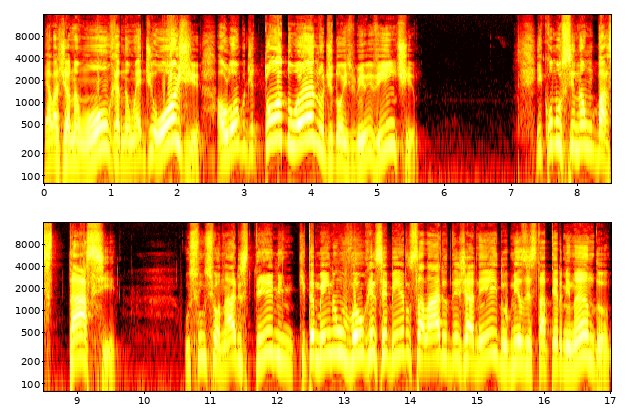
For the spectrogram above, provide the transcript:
Ela já não honra, não é de hoje, ao longo de todo o ano de 2020. E como se não bastasse, os funcionários temem que também não vão receber o salário de janeiro, o mês está terminando.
